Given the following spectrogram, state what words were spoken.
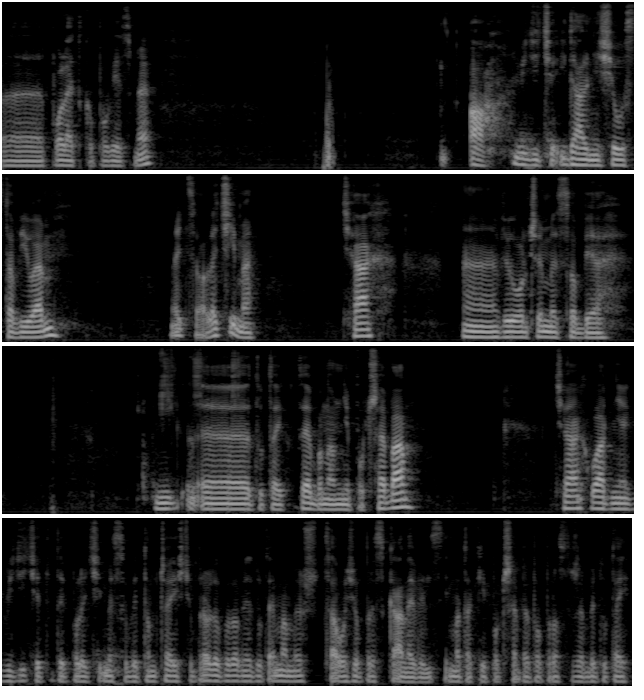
e, poletko powiedzmy. O, widzicie, idealnie się ustawiłem. No i co, lecimy. Ciach. E, wyłączymy sobie e, tutaj, tutaj, bo nam nie potrzeba. Ciach, ładnie, jak widzicie, tutaj polecimy sobie tą częścią. Prawdopodobnie tutaj mamy już całość opryskane, więc nie ma takiej potrzeby po prostu, żeby tutaj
